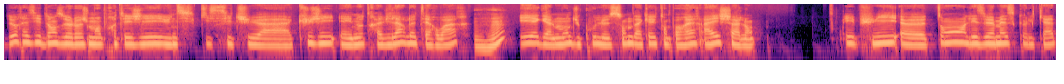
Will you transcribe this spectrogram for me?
deux résidences de logement protégées, une qui se situe à Cugy et une autre à Villars-le-Terroir. Mhm. Et également, du coup, le centre d'accueil temporaire à Échalon. Et puis, euh, tant les EMS que le CAT,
